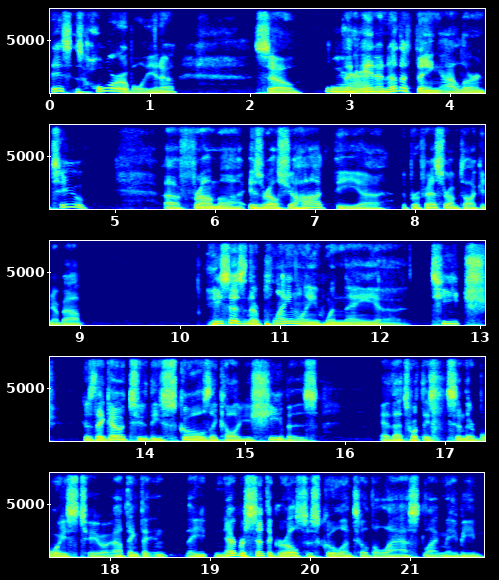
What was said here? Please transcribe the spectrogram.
This is horrible, you know. So, Yeah. and another thing I learned too uh, from uh, Israel Shahak, the uh, the professor I'm talking about, he says in there plainly when they uh, teach because they go to these schools they call yeshivas, and that's what they send their boys to. I think they they never sent the girls to school until the last like maybe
